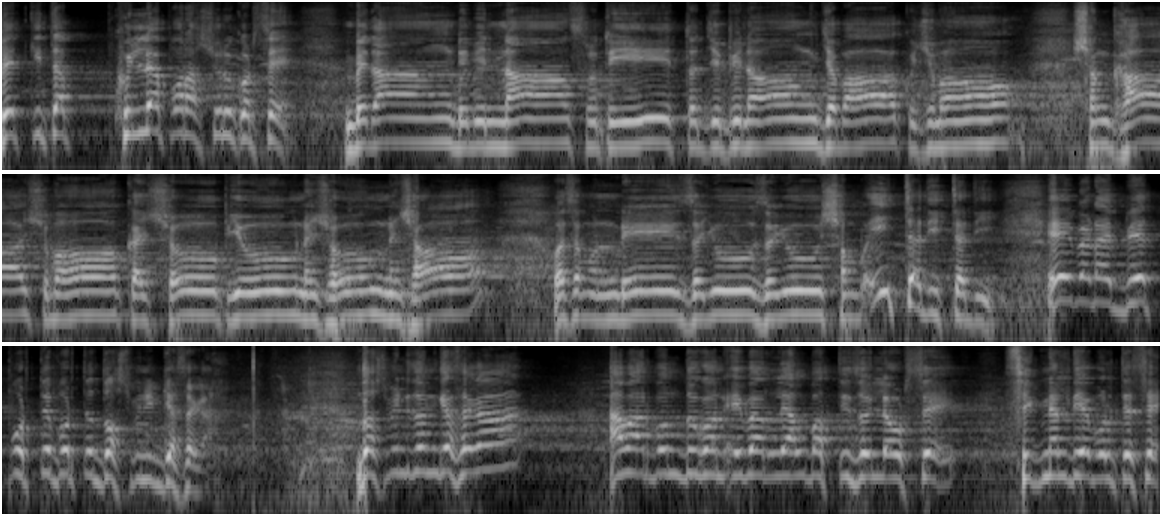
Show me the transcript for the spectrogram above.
বেদ কিতাব খুললে পড়া শুরু করছে। বেদাং বিভিন্ন শ্রুতি তজ্জিপিনং জবা কুসুম সংখ্যা শুভ, কশ্যপ, ইয়ং, নশং, নশ ওসমুন্ডে জয়ু জয়ু সম্ভ ইত্যাদি ইত্যাদি। এই বেড়ায় বেদ পড়তে পড়তে দশ মিনিট গেছে গা। দশ মিনিট জন গেছে গা, আমার বন্ধুগণ এবার লাল বাতি জ্বললে উঠছে, সিগন্যাল দিয়ে বলতেছে,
